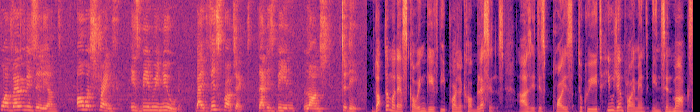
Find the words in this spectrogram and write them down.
who are very resilient, our strength is being renewed by this project that is being launched today. Dr. Modeste Curwen gave the project her blessings as it is poised to create huge employment in St. Mark's.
